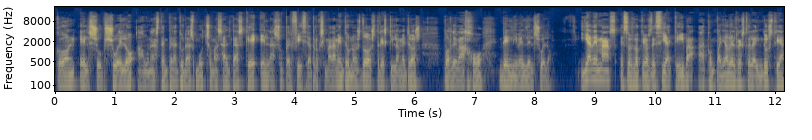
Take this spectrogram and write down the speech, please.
con el subsuelo a unas temperaturas mucho más altas que en la superficie, aproximadamente unos 2-3 kilómetros por debajo del nivel del suelo. Y además, esto es lo que os decía, que iba acompañado del resto de la industria,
